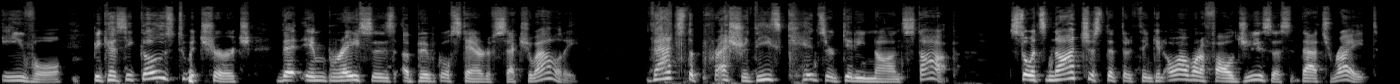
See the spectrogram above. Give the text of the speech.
evil because he goes to a church that embraces a biblical standard of sexuality. That's the pressure these kids are getting nonstop. So it's not just that they're thinking, oh, I want to follow Jesus. That's right.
